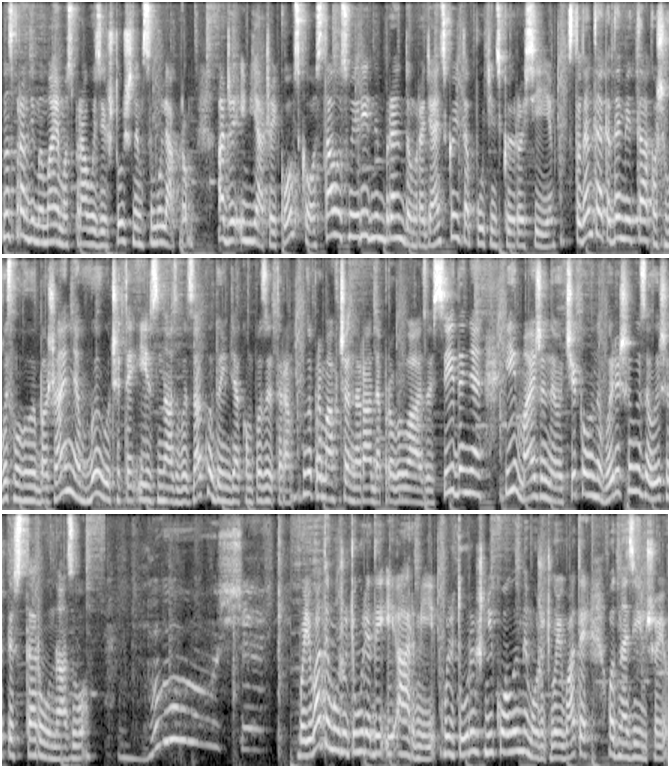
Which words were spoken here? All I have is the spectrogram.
насправді ми маємо справу зі штучним симулякром, адже ім'я Чайковського стало своєрідним брендом радянської та путінської Росії. Студенти академії також висловили бажання вилучити із назви закладу ім'я композитора. Зокрема, вчена рада провела засідання і майже неочікувано вирішили залишити стару назву. Воювати можуть уряди і армії. Культури ж ніколи не можуть воювати одна з іншою.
